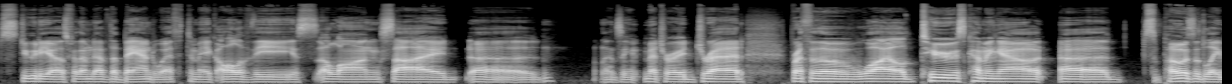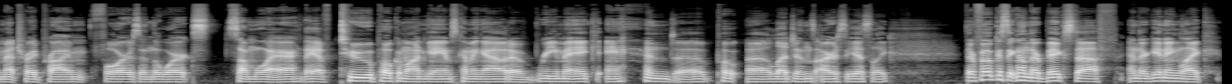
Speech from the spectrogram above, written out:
studios for them to have the bandwidth to make all of these alongside uh let's see Metroid Dread, Breath of the Wild 2's coming out, uh supposedly Metroid Prime 4 is in the works somewhere. They have two Pokemon games coming out, a remake and uh, po- uh Legends Arceus like they're focusing on their big stuff and they're getting like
